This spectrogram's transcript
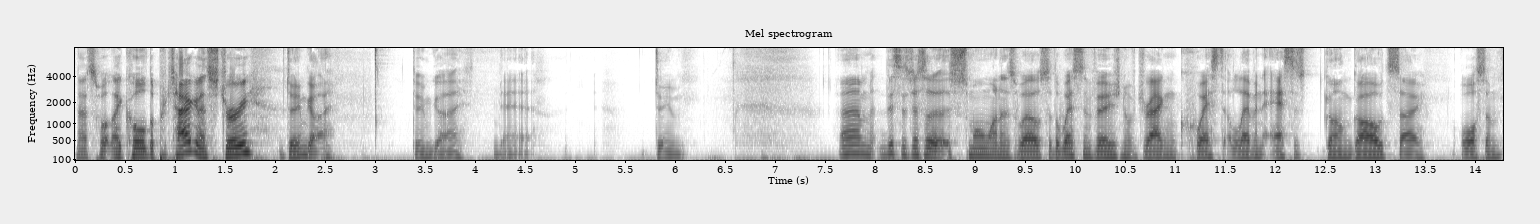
That's what they call the protagonist, Drew. Doom guy, Doom guy. yeah, Doom. Um, this is just a small one as well. So the Western version of Dragon Quest XI S has gone gold. So awesome.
